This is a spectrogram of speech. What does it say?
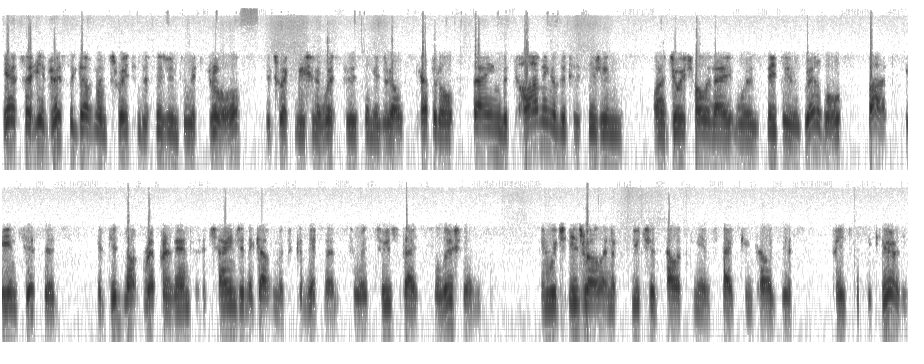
Yeah, so he addressed the government's recent decision to withdraw its recognition of West Jerusalem, Israel's capital, saying the timing of the decision on a Jewish holiday was deeply regrettable, but he insisted it did not represent a change in the government's commitment to a two state solution in which Israel and a future Palestinian state can coexist peace and security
